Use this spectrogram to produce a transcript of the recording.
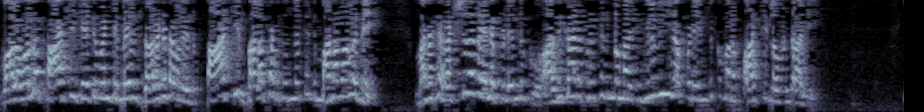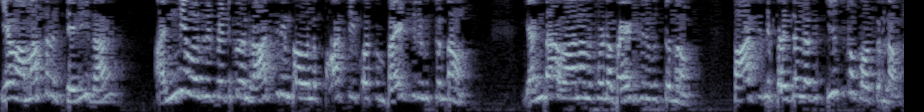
వాళ్ళ వల్ల పార్టీకి ఎటువంటి మేలు జరగడం లేదు. పార్టీ బలపడుతుందంటే మన వల్లనే. మనకు రక్షణ లేనప్పుడు ఎందుకు? అధికార ప్రతినిధులు మనకి విలువైనప్పుడు ఎందుకు మన పార్టీలో ఉండాలి? ఏం ఆ మాత్రం తెలియదా అన్ని వదిలిపెట్టుకొని రాత్రి బావులు పార్టీ కోసం బయట తిరుగుతున్నాం. ఎండా వానలు కూడా బయట తిరుగుతున్నాం. పార్టీని ప్రజల్లోకి తీసుకుపోతున్నాం.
